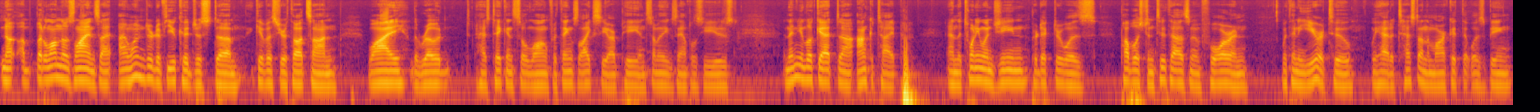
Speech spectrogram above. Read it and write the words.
no, uh, but along those lines, I, I wondered if you could just um, give us your thoughts on why the road has taken so long for things like CRP and some of the examples you used. And then you look at uh, Oncotype, and the 21 gene predictor was published in 2004, and within a year or two, we had a test on the market that was being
